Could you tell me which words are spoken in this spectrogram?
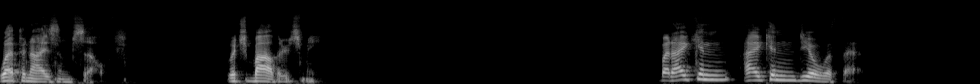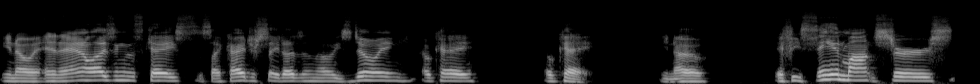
weaponize himself, which bothers me. But I can I can deal with that. You know, in analyzing this case, the psychiatrist say doesn't know he's doing. Okay. Okay. You know, if he's seeing monsters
